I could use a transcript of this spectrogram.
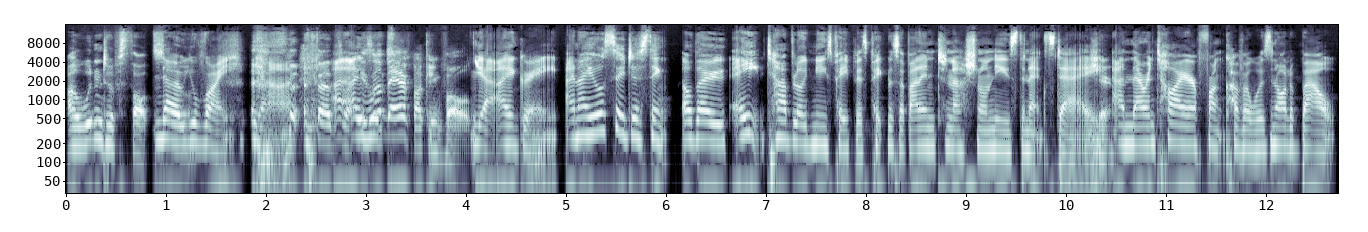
I wouldn't have thought. So. no, you're right. Yeah. That's I- I it's would- not their fucking fault. Yeah, I agree. And I also just think, although eight tabloid newspapers picked this up and international news the next day, Sure. and their entire front cover was not about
